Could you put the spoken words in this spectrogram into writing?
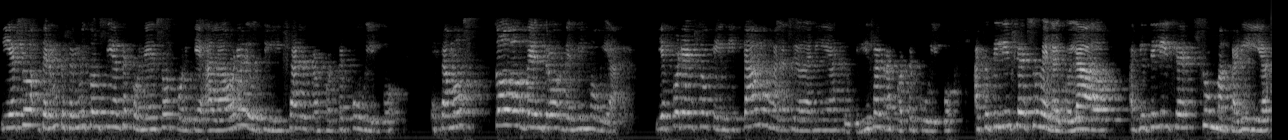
Y eso tenemos que ser muy conscientes con eso porque a la hora de utilizar el transporte público estamos todos dentro del mismo viaje. Y es por eso que invitamos a la ciudadanía que utiliza el transporte público a que utilice su gel alcoholado, a que utilice sus mascarillas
